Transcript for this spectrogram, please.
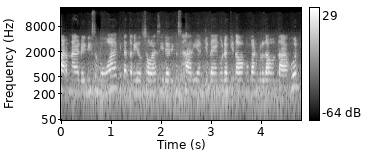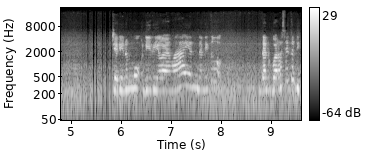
karena ada ini semua kita terisolasi dari keseharian kita yang udah kita lakukan bertahun-tahun jadi nemu diri lo yang lain dan itu dan gua rasa itu di,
